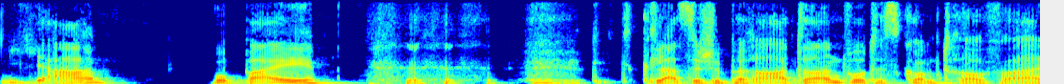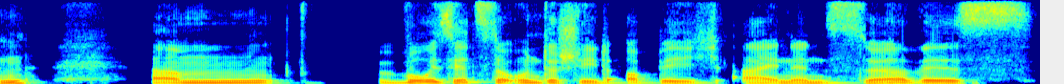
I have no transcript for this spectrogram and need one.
Ja, wobei, klassische Beraterantwort, es kommt drauf an. Ähm, wo ist jetzt der Unterschied, ob ich einen Service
